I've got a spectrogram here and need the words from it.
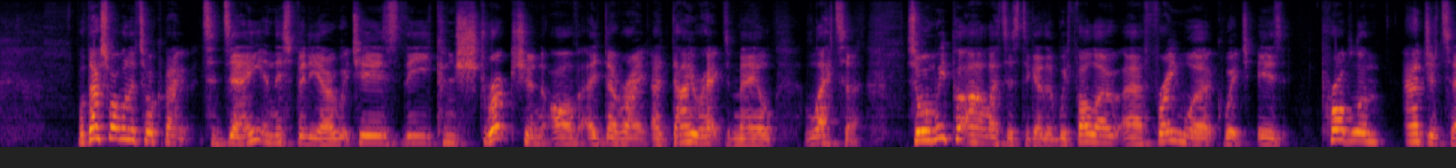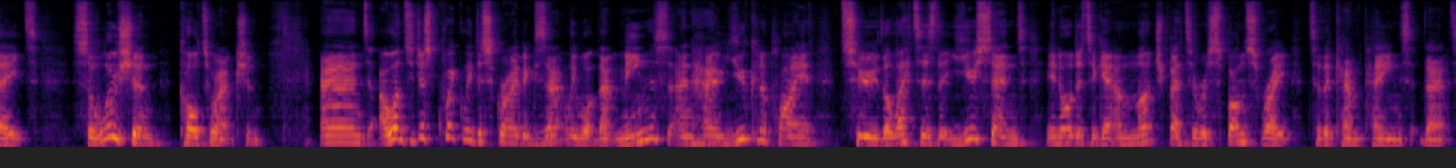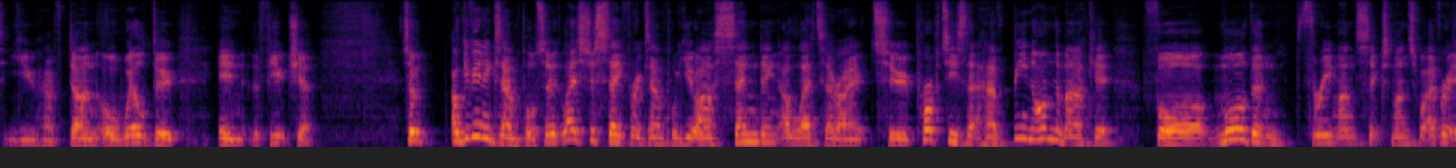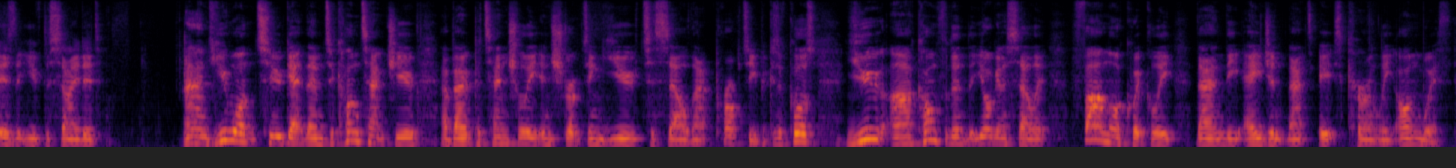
Well, that's what I want to talk about today in this video, which is the construction of a direct, a direct mail letter. So when we put our letters together, we follow a framework which is problem, agitate, solution, call to action. And I want to just quickly describe exactly what that means and how you can apply it to the letters that you send in order to get a much better response rate to the campaigns that you have done or will do in the future. So I'll give you an example. So let's just say, for example, you are sending a letter out to properties that have been on the market for more than three months, six months, whatever it is that you've decided and you want to get them to contact you about potentially instructing you to sell that property because of course you are confident that you're going to sell it far more quickly than the agent that it's currently on with.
